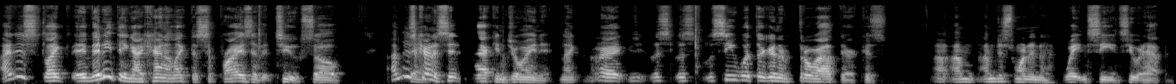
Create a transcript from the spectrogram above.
I just like, if anything, I kind of like the surprise of it too. So I'm just kind of sitting back enjoying it. Like, all right, let's let's let's see what they're gonna throw out there because I'm I'm just wanting to wait and see and see what happens.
